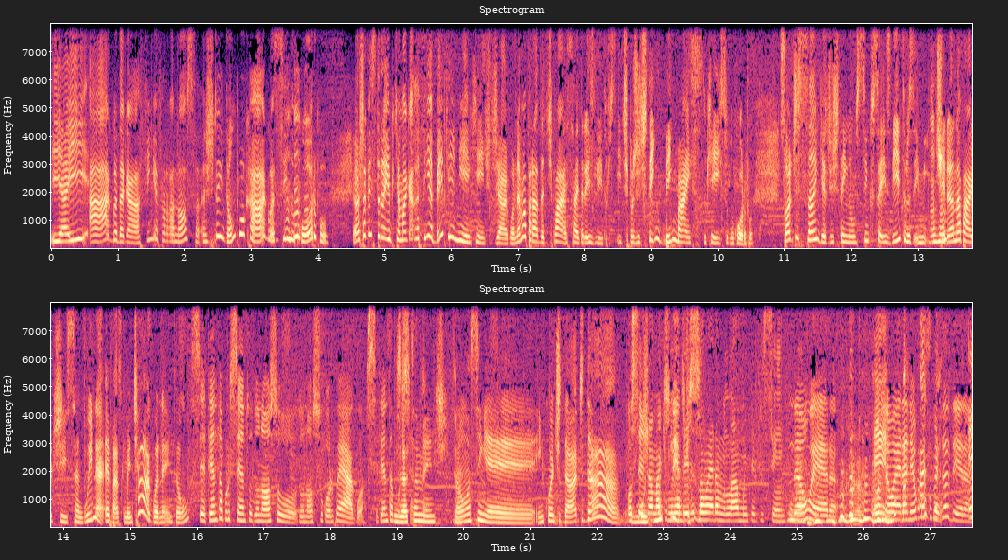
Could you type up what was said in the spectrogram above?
E aí, a água da garrafinha, eu falava, nossa, a gente tem tão pouca água assim no corpo. Eu achava estranho, porque é uma garrafinha bem pequenininha quente de água, não é uma parada tipo, ah, sai 3 litros. E tipo, a gente tem bem mais do que isso no corpo. Só de sangue a gente tem uns 5, 6 litros, e e tirando a parte sanguínea, é basicamente água, né? Então. 70% do nosso, do nosso corpo é água. 70%. Exatamente. Então, assim, é. Em quantidade dá. Ou seja, a muitos maquininha deles não era lá muito eficiente. né? Não era. É, não era nem mas, pouco verdadeira. É,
